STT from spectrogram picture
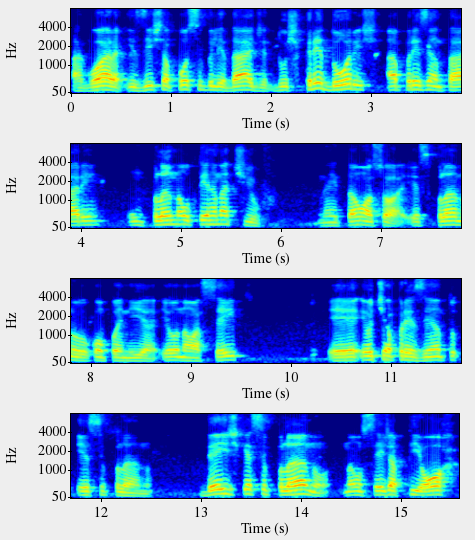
agora existe a possibilidade dos credores apresentarem um plano alternativo. Né? Então, olha só, esse plano companhia eu não aceito, é, eu te apresento esse plano. Desde que esse plano não seja pior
